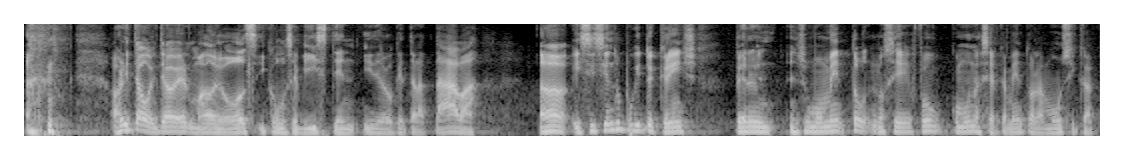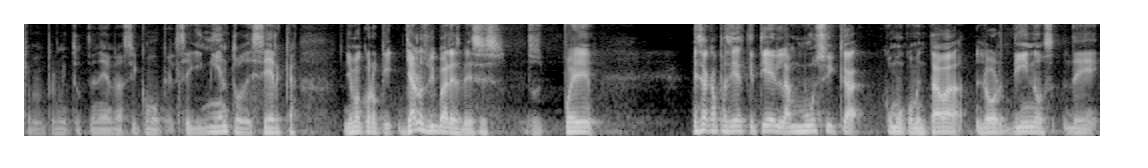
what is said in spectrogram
ahorita volteo a ver Mago de Oz y cómo se visten y de lo que trataba. Ah, y sí siento un poquito de cringe, pero en, en su momento, no sé, fue como un acercamiento a la música que me permitió tener así como que el seguimiento de cerca. Yo me acuerdo que ya los vi varias veces. Entonces fue esa capacidad que tiene la música, como comentaba Lord Dinos, de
